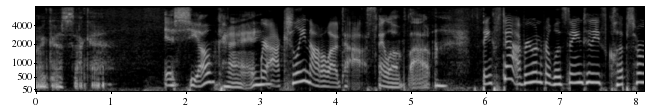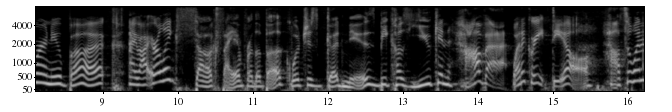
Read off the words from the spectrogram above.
like a second. Is she okay? We're actually not allowed to ask. I love that. Thanks to everyone for listening to these clips from our new book. I bet you're like so excited for the book, which is good news because you can have it. What a great deal. How to Win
